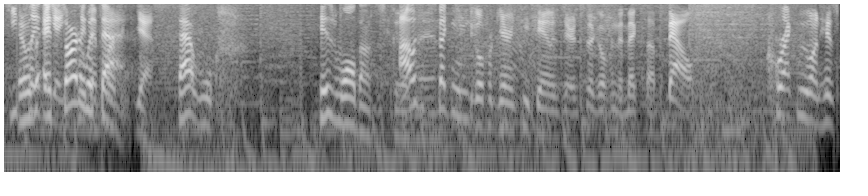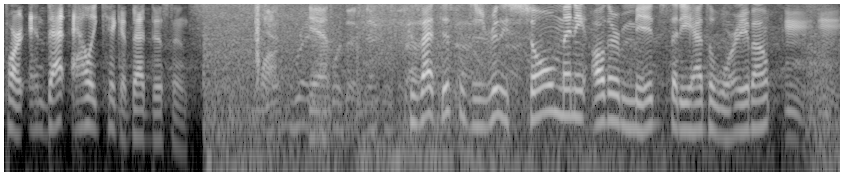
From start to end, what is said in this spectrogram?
He It was. It started with that. Yes. That his wall downs is good. I was man. expecting him to go for guaranteed damage there instead of going for the mix-up. Now, correct move on his part, and that Ali kick at that distance. Wow. Yeah. Because that distance is really so many other mids that he had to worry about. Mm-hmm.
